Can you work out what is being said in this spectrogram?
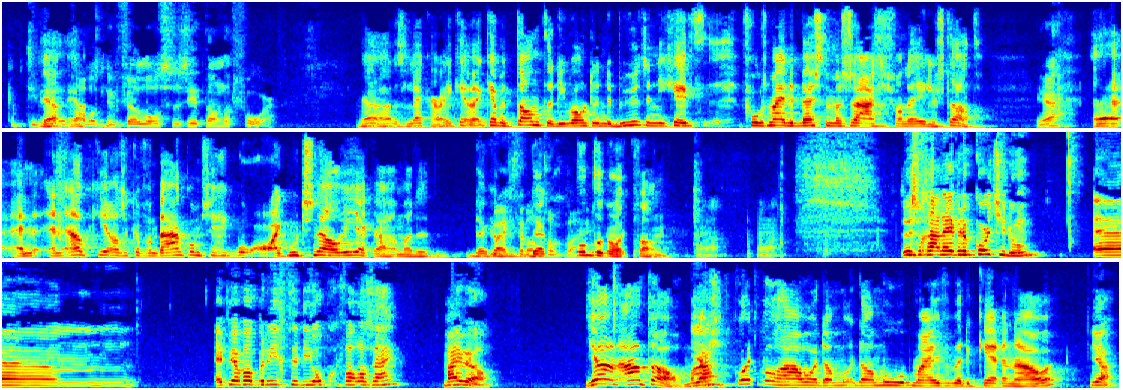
Ik heb het idee dat alles nu veel losser zit dan daarvoor. Ja, dat is lekker. Ik heb, ik heb een tante, die woont in de buurt. En die geeft volgens mij de beste massages van de hele stad. Ja. Uh, en, en elke keer als ik er vandaan kom, zeg ik, wow, ik moet snel weer gaan. Maar dat, dat, dat komt er nooit van. Ja, ja. Dus we gaan even een kortje doen. Um, heb jij wat berichten die opgevallen zijn? Mij wel. Ja, een aantal. Maar als je het kort wil houden, dan, dan moet ik maar even bij de kern houden. Ja.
